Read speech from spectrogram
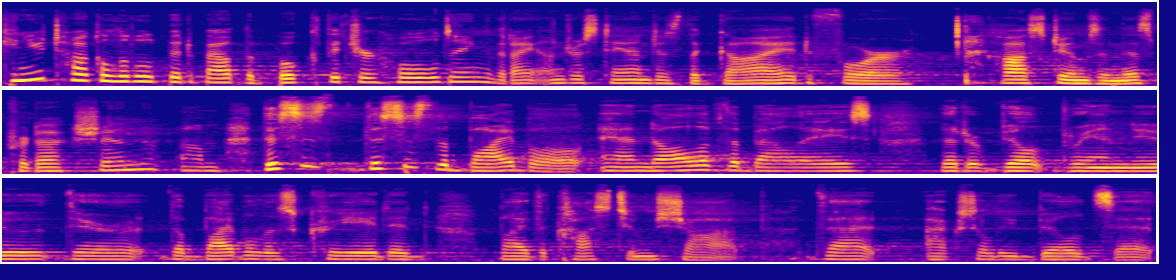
Can you talk a little bit about the book that you're holding, that I understand is the guide for costumes in this production? Um, this is this is the Bible, and all of the ballets that are built brand new. the Bible is created by the costume shop that actually builds it.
